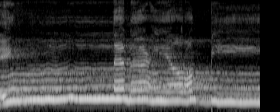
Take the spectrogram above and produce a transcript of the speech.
إن معي ربي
